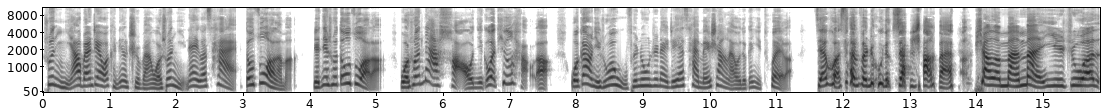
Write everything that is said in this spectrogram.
说你要不然这样我肯定吃不完。我说你那个菜都做了吗？人家说都做了。我说那好，你给我听好了，我告诉你，如果五分钟之内这些菜没上来，我就给你退了。结果三分钟就全上来了。上了满满一桌子。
